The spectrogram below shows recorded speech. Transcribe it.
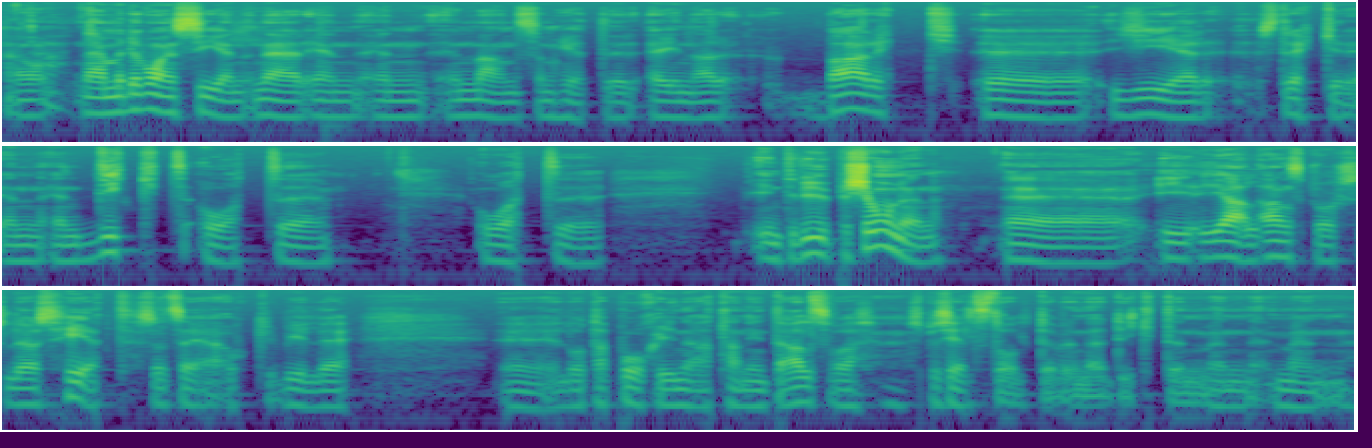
Ja. ja. Nej men det var en scen när en, en, en man som heter Einar Bark eh, ger, sträcker en, en dikt åt, eh, åt eh, intervjupersonen eh, i, i all anspråkslöshet så att säga och ville eh, låta påskina att han inte alls var speciellt stolt över den där dikten men, men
